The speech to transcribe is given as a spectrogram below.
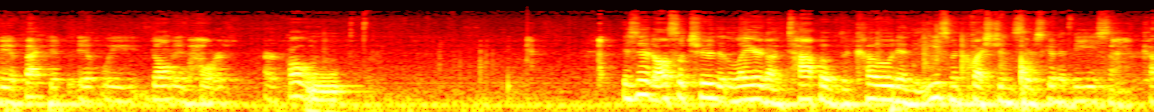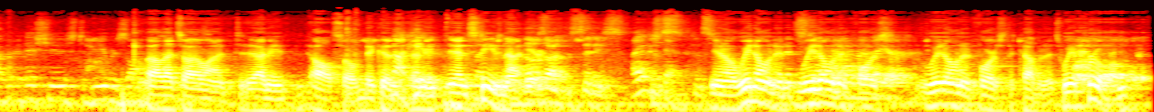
be affected if we don't enforce our code. Isn't it also true that layered on top of the code and the easement questions, there's going to be some covenant issues to be resolved? Well, that's all I wanted to, I mean, also, because, Not I mean, here. and Steve's not Those here. aren't the city's. I understand. cons- You know, we don't, But it's we don't still enforce, we don't enforce the covenants. We approve them.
